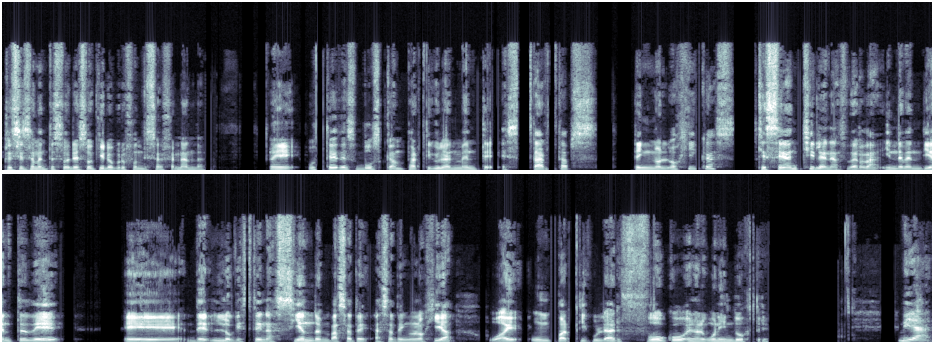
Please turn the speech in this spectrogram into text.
Precisamente sobre eso quiero profundizar, Fernanda. Eh, ustedes buscan particularmente startups tecnológicas que sean chilenas, ¿verdad? Independiente de, eh, de lo que estén haciendo en base a, esa tecnología, o hay un particular foco en alguna industria. Mira,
